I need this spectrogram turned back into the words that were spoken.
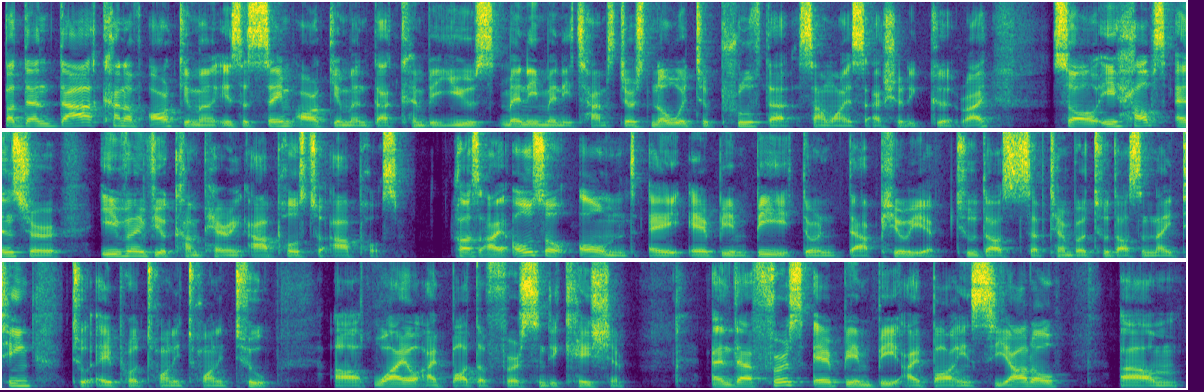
But then that kind of argument is the same argument that can be used many, many times. There's no way to prove that someone is actually good, right? So it helps answer even if you're comparing apples to apples. Because I also owned a Airbnb during that period, 2000, September 2019 to April 2022, uh, while I bought the first syndication. And that first Airbnb I bought in Seattle, um,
